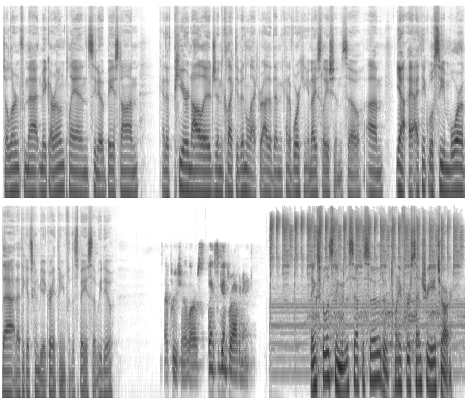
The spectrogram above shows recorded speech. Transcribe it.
to learn from that and make our own plans. You know, based on kind of peer knowledge and collective intellect rather than kind of working in isolation. So, um, yeah, I, I, think we'll see more of that. And I think it's going to be a great thing for the space that we do. I appreciate it, Lars. Thanks again for having me. Thanks for listening to this episode of 21st Century HR.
